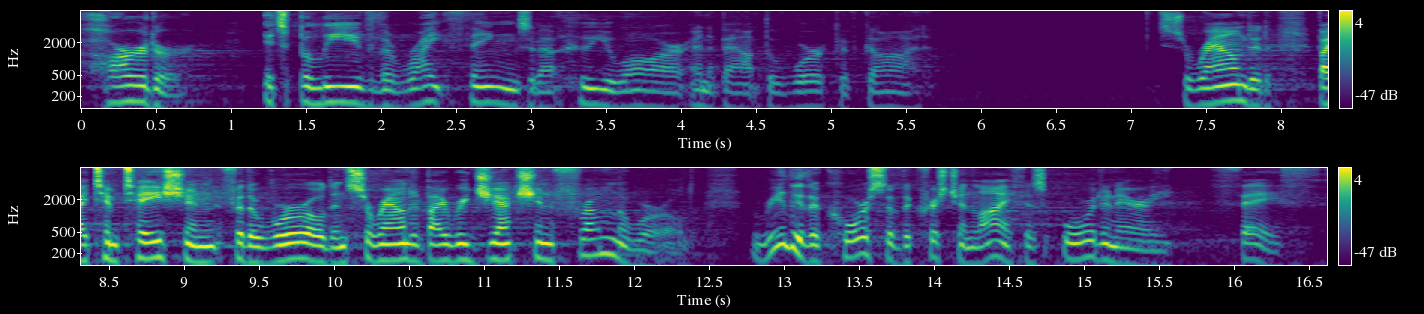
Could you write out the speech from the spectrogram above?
harder, it's believe the right things about who you are and about the work of God. Surrounded by temptation for the world and surrounded by rejection from the world. really the course of the Christian life is ordinary faith.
